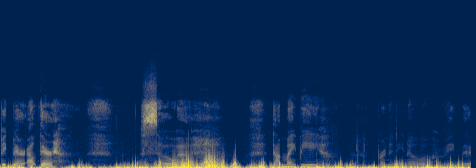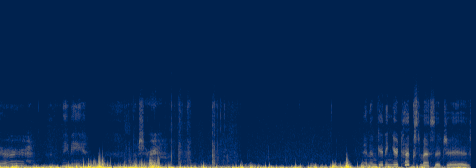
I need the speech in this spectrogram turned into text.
Big bear out there. So uh, that might be Bernardino right there. Maybe. Not sure. And I'm getting your text messages.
